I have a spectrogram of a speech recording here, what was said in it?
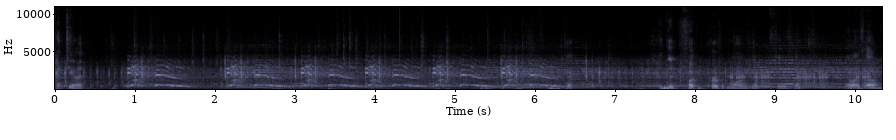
God damn it. Okay. I did fucking perfect long jump, seriously. Anyways, um...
